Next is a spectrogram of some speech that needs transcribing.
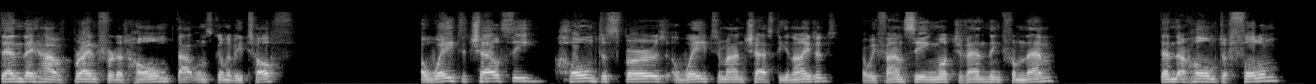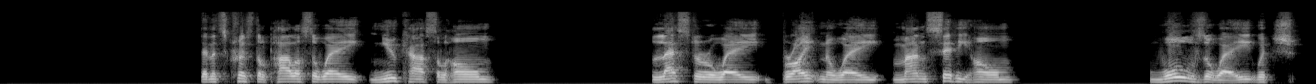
Then they have Brentford at home. That one's going to be tough. Away to Chelsea, home to Spurs, away to Manchester United. Are we fancying much of anything from them? Then they're home to Fulham. Then it's Crystal Palace away, Newcastle home, Leicester away, Brighton away, Man City home, Wolves away, which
